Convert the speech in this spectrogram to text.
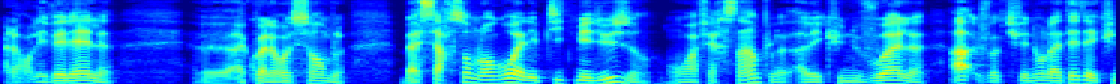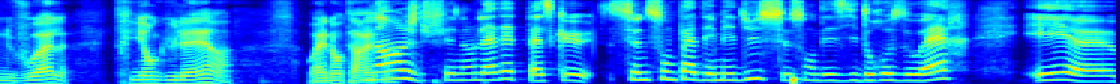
Alors les Vélèles, euh, à quoi elles ressemblent? Bah, Ça ressemble en gros à des petites méduses, on va faire simple, avec une voile... Ah, je vois que tu fais non la tête, avec une voile triangulaire. Non, je fais non de la tête parce que ce ne sont pas des méduses, ce sont des hydrozoaires. Et euh,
